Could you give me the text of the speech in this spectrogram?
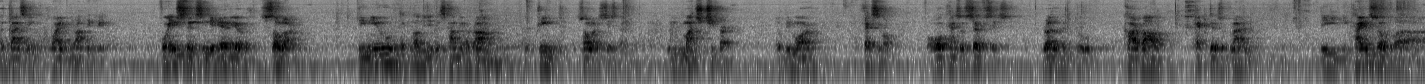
advancing quite rapidly. For instance, in the area of solar, the new technology that's coming around, the print solar system, will be much cheaper. It will be more flexible for all kinds of surfaces, rather than to carve out hectares of land. The, the kinds of uh,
